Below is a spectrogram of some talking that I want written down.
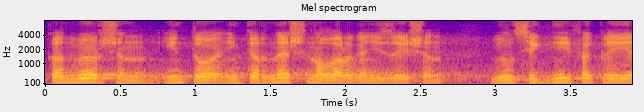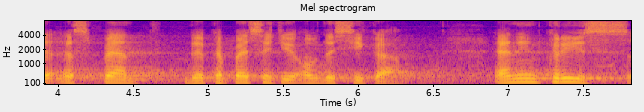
Conversion into an international organization will significantly expand the capacity of the CICA and increase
